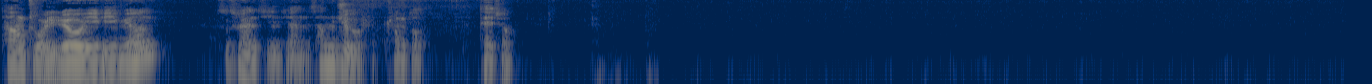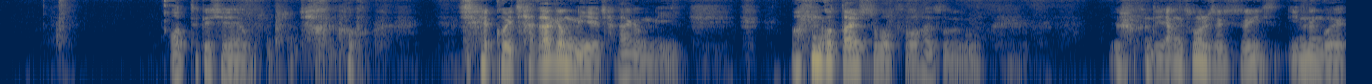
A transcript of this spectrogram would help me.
다음 주 월요일이면 수술한 지 이제 한 3주 정도 되죠. 어떻게 지내요? 자하고 거의 자가격리에요, 자가격리. 아무것도 할 수가 없어. 한 손으로 여러분들 양손을 쓸 수 있는 거에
